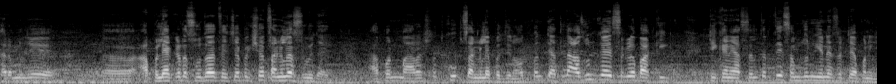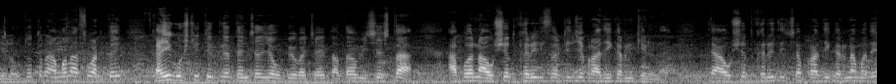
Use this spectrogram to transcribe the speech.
खरं म्हणजे आपल्याकडं सुद्धा त्याच्यापेक्षा चांगल्या सुविधा आहेत. आपण महाराष्ट्रात खूप चांगल्या पद्धतीनं आहोत पण त्यातलं अजून काही सगळं बाकी ठिकाणी असेल तर ते समजून घेण्यासाठी आपण गेलो होतो. तर आम्हाला असं वाटतं काही गोष्टी तिथल्या त्यांच्या ज्या उपयोगाच्या आहेत आता विशेषतः आपण औषध खरेदीसाठी जे प्राधिकरण केलेलं आहे त्या औषध खरेदीच्या प्राधिकरणामध्ये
